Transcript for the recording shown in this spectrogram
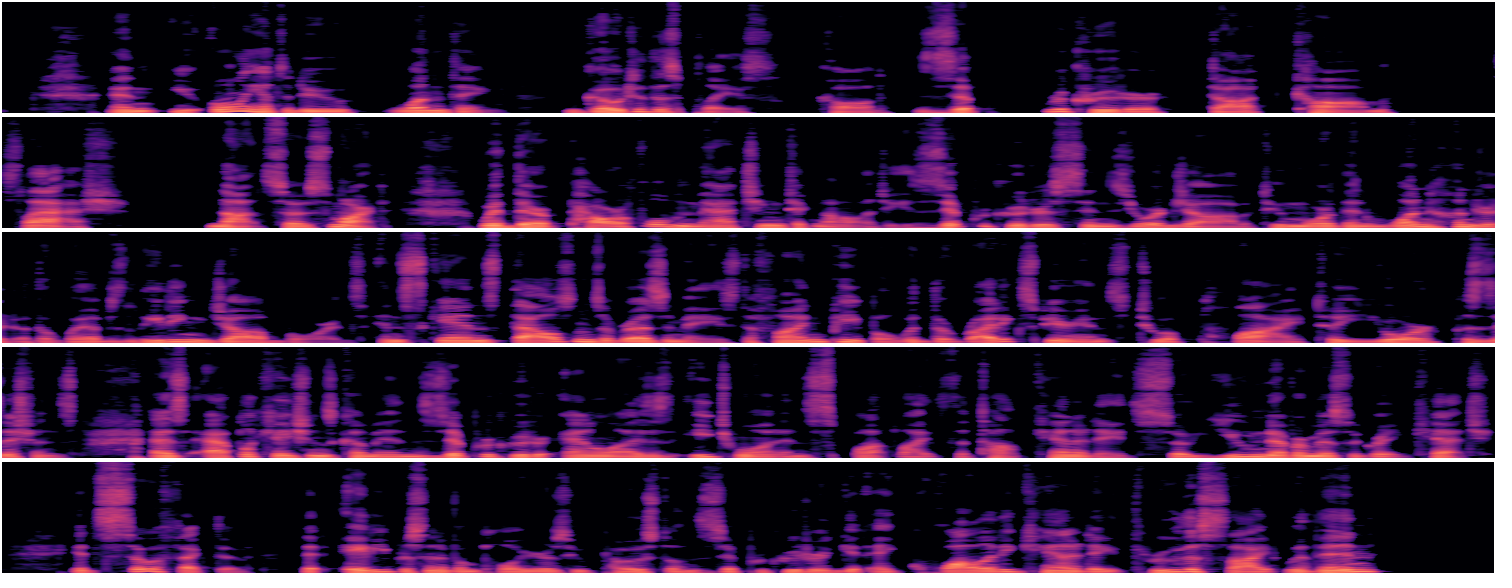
And you only have to do one thing go to this place called ziprecruiter.com slash not so smart. With their powerful matching technology, ZipRecruiter sends your job to more than 100 of the web's leading job boards and scans thousands of resumes to find people with the right experience to apply to your positions. As applications come in, ZipRecruiter analyzes each one and spotlights the top candidates so you never miss a great catch. It's so effective that 80% of employers who post on ZipRecruiter get a quality candidate through the site within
